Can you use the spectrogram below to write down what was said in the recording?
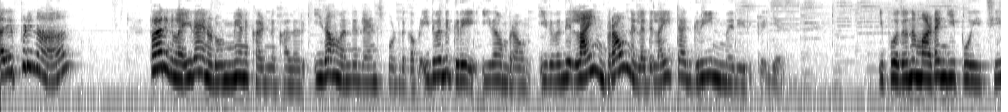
அது எப்படின்னா பாருங்களேன் இதான் என்னோட உண்மையான கண்ணு கலர் இதான் வந்து லென்ஸ் போட்டதுக்கு அப்புறம் இது வந்து கிரே இதான் ப்ரௌன் இது வந்து லைன் ப்ரௌன் இல்லை இது லைட்டாக க்ரீன் மாதிரி இருக்கு. எஸ் இப்போ இது வந்து மடங்கி போயிடுச்சு.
